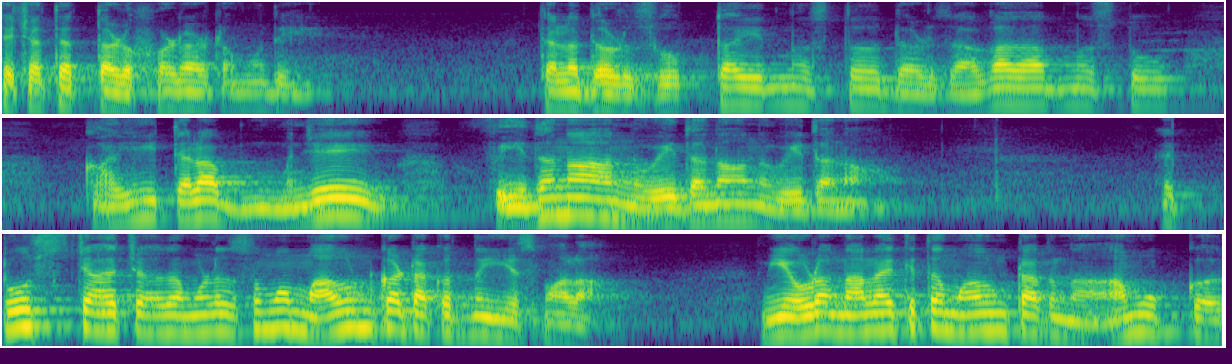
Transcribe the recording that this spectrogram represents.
त्याच्या त्या तडफडाटामध्ये त्याला धड झोपता येत नसतं धड जागा राहत नसतो. काही त्याला म्हणजे वेदनान वेदनान वेदना. तोच चार चारा म्हणत असं मग मारून का टाकत नाही आहेस मला? मी एवढा नालाय की तर मारून टाक ना. अमुक कर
